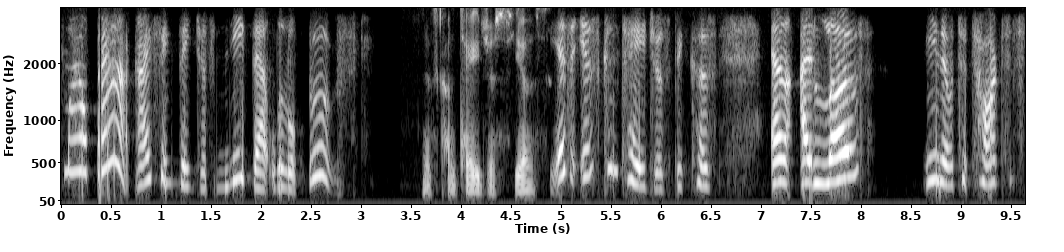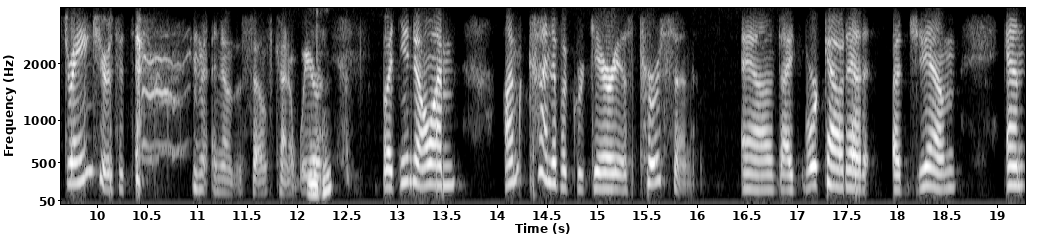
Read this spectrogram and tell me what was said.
smile back. I think they just need that little boost. It's contagious, yes. It is contagious because, and I love, you know, to talk to strangers. I know this sounds kind of weird, mm-hmm. but you know, I'm I'm kind of a gregarious person, and I work out at a gym, and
